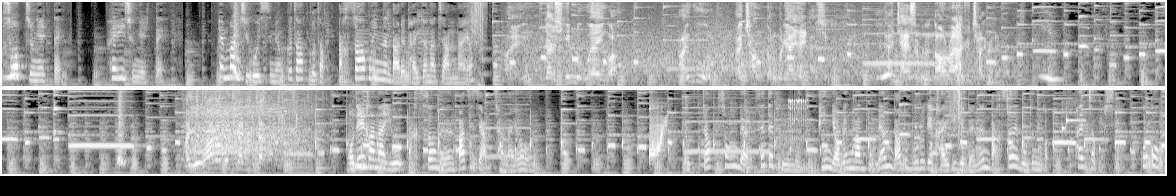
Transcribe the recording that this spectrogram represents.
수업 중일 때, 회의 중일 때, 펜만 쥐고 있으면 끄적끄적 낙서하고 있는 나를 발견하지 않나요? 아이, 이 자식이 누구야 이거? 아이고, 나 장동근이 아니야 이 자식. 야, 재수는 너 오늘 아주 잘 그렸다. 아이, 저 할아버지가 진짜. 어딜 가나 요 낙서는 빠지지 않잖아요. 국적, 성별, 세대 불문, 빈 여백만 보면 나도 모르게 갈기게 되는 낙서의 모든 것 파헤쳐봅시다. 고고!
